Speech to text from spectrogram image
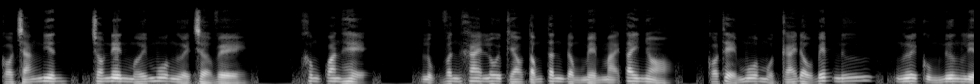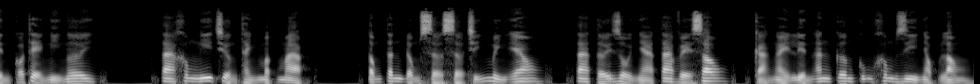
có tráng niên, cho nên mới mua người trở về. Không quan hệ, Lục Vân Khai lôi kéo Tống Tân Đồng mềm mại tay nhỏ, có thể mua một cái đầu bếp nữ, ngươi cùng nương liền có thể nghỉ ngơi. Ta không nghĩ trưởng thành mập mạp. Tống Tân Đồng sờ sờ chính mình eo, ta tới rồi nhà ta về sau, cả ngày liền ăn cơm cũng không gì nhọc lòng,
